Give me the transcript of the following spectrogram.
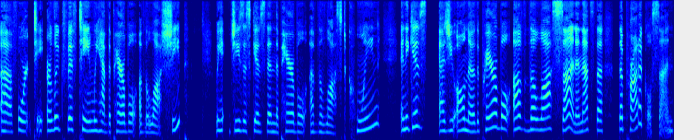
uh, 14 or Luke 15, we have the parable of the lost sheep. We, Jesus gives then the parable of the lost coin, and he gives, as you all know, the parable of the lost son, and that's the the prodigal son.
